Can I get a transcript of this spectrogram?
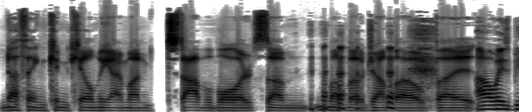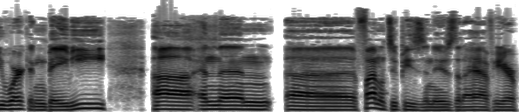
"Nothing can kill me. I'm unstoppable," or some mumbo jumbo. But Always be working, baby. Uh, and then uh, final two pieces of news that I have here.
